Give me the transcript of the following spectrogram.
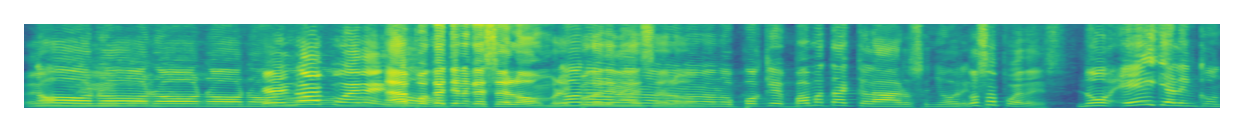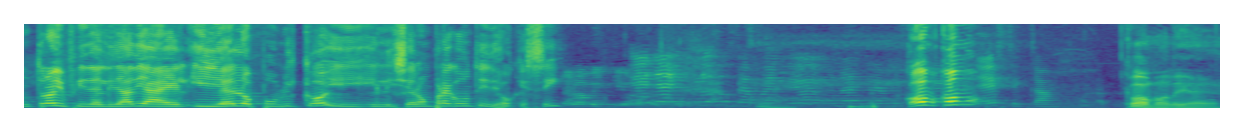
No, no, no, no, no. Que no puede. Ah, ¿por qué tiene que ser el hombre? No, ¿Y por no, qué no, tiene no, que ser el no, no, hombre? no, no, porque vamos a estar claros, señores. No se puede eso. No, ella le encontró infidelidad a él y él lo publicó y, y le hicieron preguntas y dijo que sí. ¿Cómo? ¿Cómo? Jessica. ¿Cómo dije?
